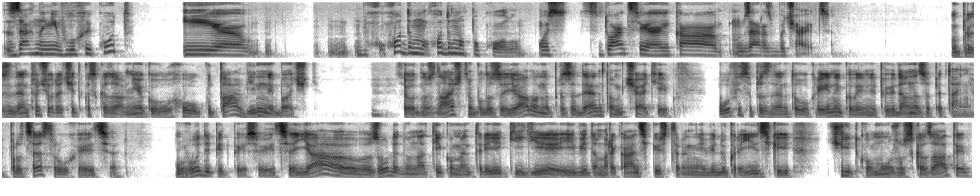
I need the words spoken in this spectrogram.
загнані в глухий кут і ходимо, ходимо по колу. Ось ситуація, яка зараз бачається. Ну, Президент вчора чітко сказав, ніякого глухого кута він не бачить. Це однозначно було заявлено президентом в чаті Офісу президента України, коли він відповідав на запитання. Процес рухається, угоди підписуються. Я е, з огляду на ті коментарі, які є, і від американської сторони, і від української, чітко можу сказати,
